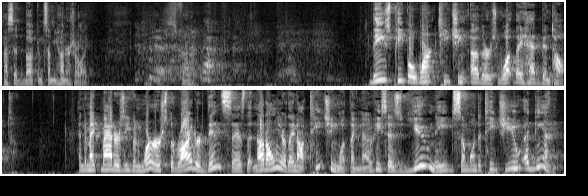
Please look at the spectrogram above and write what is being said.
I said buck, and some of you hunters are like, it's funny. These people weren't teaching others what they had been taught. And to make matters even worse, the writer then says that not only are they not teaching what they know, he says you need someone to teach you again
